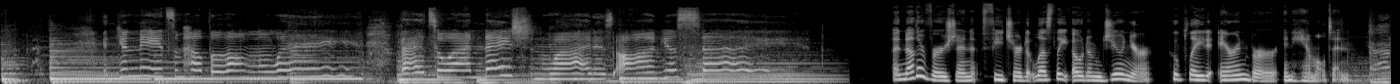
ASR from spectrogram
and you need some help along the way. That's why Nationwide is on your side. Another version featured Leslie Odom Jr., who played Aaron Burr in Hamilton. So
